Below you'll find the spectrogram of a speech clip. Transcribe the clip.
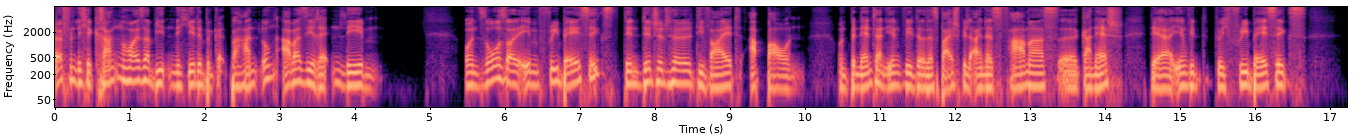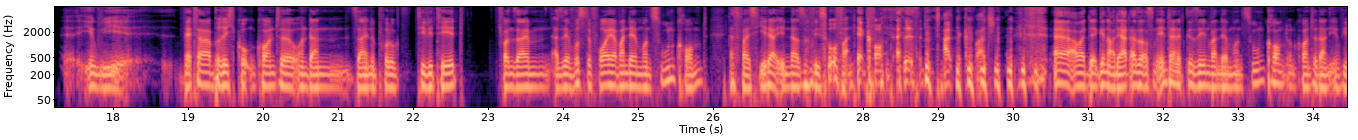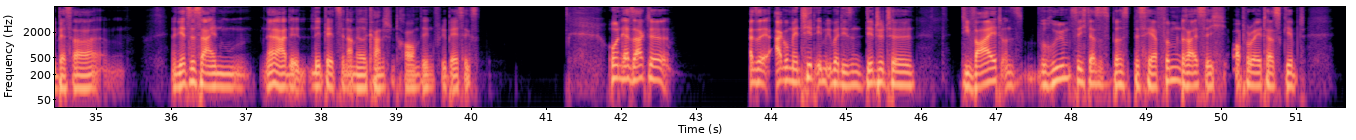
Öffentliche Krankenhäuser bieten nicht jede Be Behandlung, aber sie retten Leben. Und so soll eben Free Basics den Digital Divide abbauen und benennt dann irgendwie das Beispiel eines Farmers äh, Ganesh, der irgendwie durch Free Basics äh, irgendwie Wetterbericht gucken konnte und dann seine Produktivität von seinem, also er wusste vorher, wann der Monsun kommt. Das weiß jeder Inder sowieso, wann der kommt. Also das ist totaler Quatsch. äh, aber der, genau, der hat also aus dem Internet gesehen, wann der Monsun kommt und konnte dann irgendwie besser. Und jetzt ist er ein, ne, hat, lebt jetzt den amerikanischen Traum wegen Free Basics. Und er sagte, also er argumentiert eben über diesen Digital Divide und rühmt sich, dass es bis, bisher 35 Operators gibt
